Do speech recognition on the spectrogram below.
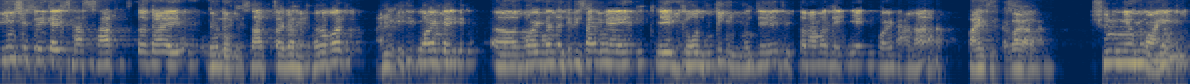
तीनशे त्रेचाळीस हा सातचा काय घन आहे. सातचा घन आहे बरोबर? आणि किती पॉईंट आहे? पॉईंट नंतर किती संख्या आहे? एक दोन तीन म्हणजे उत्तरामध्ये एक पॉईंट आला पाहिजे. बघा शून्य पॉईंट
